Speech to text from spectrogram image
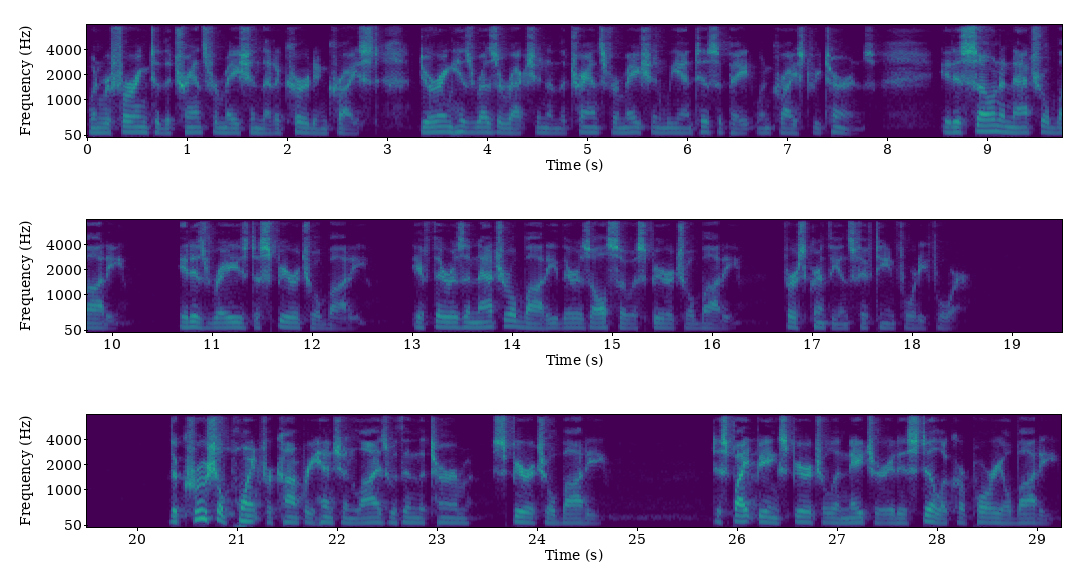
when referring to the transformation that occurred in Christ during his resurrection and the transformation we anticipate when Christ returns. It is sown a natural body, it is raised a spiritual body. If there is a natural body, there is also a spiritual body. 1 Corinthians 15:44. The crucial point for comprehension lies within the term spiritual body. Despite being spiritual in nature, it is still a corporeal body.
